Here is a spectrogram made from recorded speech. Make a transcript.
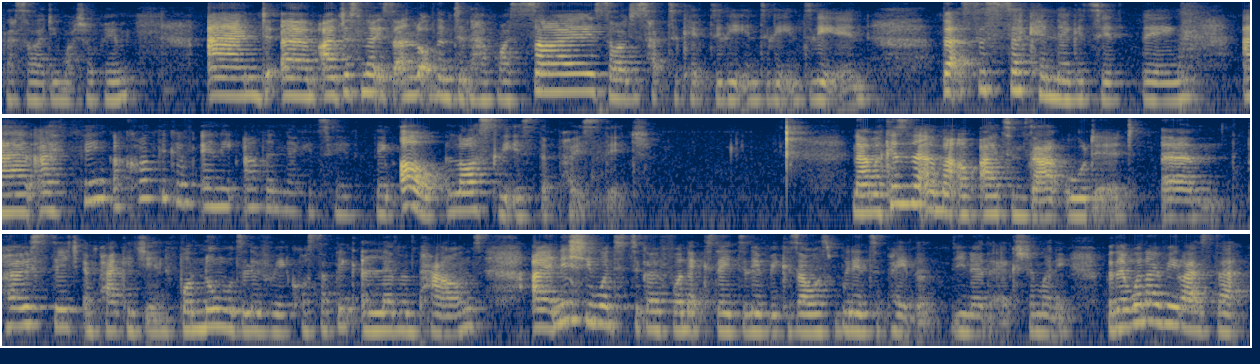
That's how I do my shopping. And um, I just noticed that a lot of them didn't have my size so I just had to keep deleting deleting deleting. That's the second negative thing. And I think I can't think of any other negative thing. Oh lastly is the postage now, because of the amount of items that I ordered, um, postage and packaging for normal delivery cost I think 11 pounds. I initially wanted to go for next day delivery because I was willing to pay the, you know, the extra money. But then when I realized that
